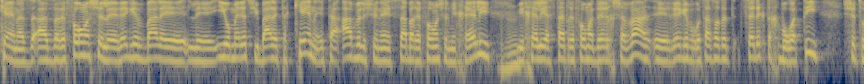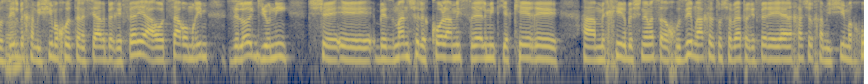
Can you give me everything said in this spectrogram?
כן, אז, אז הרפורמה של רגב באה, ל, ל, היא אומרת שהיא באה לתקן את העוול שנעשה ברפורמה של מיכאלי. Mm-hmm. מיכאלי עשתה את רפורמה דרך שווה, אה, רגב רוצה לעשות את צדק תחבורתי שתוזיל mm-hmm. ב-50% את הנסיעה בפריפריה. האוצר אומרים זה לא הגיוני שבזמן אה, שלכל עם ישראל מתייקר אה, המחיר ב-12%, רק לתושבי הפריפריה יהיה הנחה של 50%.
